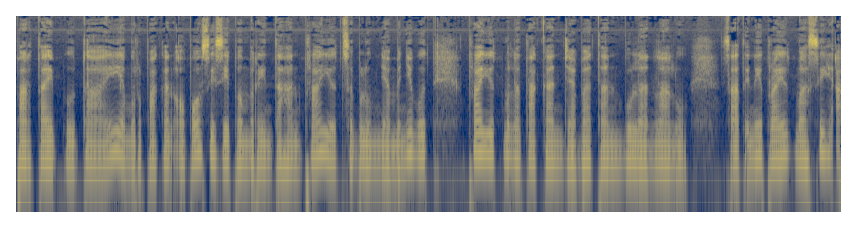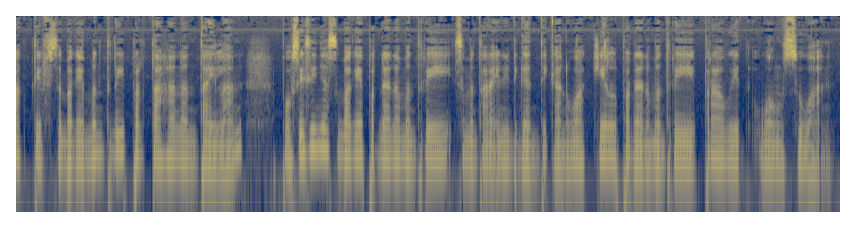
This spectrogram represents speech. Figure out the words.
Partai Putai yang merupakan oposisi pemerintahan Prayut sebelumnya menyebut Prayut meletakkan jabatan bulan lalu. Saat ini Prayut masih aktif sebagai Menteri Pertahanan Thailand. Posisinya sebagai Perdana Menteri sementara ini digantikan Wakil Perdana Menteri Prawit Wongsuwan.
